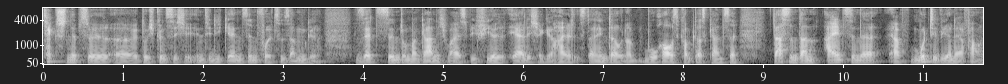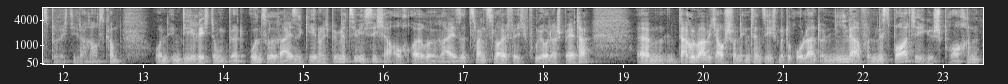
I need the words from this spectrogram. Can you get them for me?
Textschnipsel äh, durch künstliche Intelligenz sinnvoll zusammengesetzt sind und man gar nicht weiß, wie viel ehrlicher Gehalt ist dahinter oder woraus kommt das Ganze. Das sind dann einzelne motivierende Erfahrungsberichte, die da rauskommen. Und in die Richtung wird unsere Reise gehen. Und ich bin mir ziemlich sicher, auch eure Reise, zwangsläufig, früher oder später. Ähm, darüber habe ich auch schon intensiv mit Roland und Nina von Miss Borty gesprochen,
